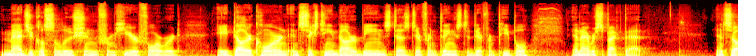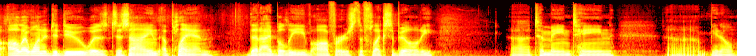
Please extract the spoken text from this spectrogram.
magical solution from here forward. $8 corn and $16 beans does different things to different people, and I respect that. And so all I wanted to do was design a plan that I believe offers the flexibility uh, to maintain, uh, you know,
